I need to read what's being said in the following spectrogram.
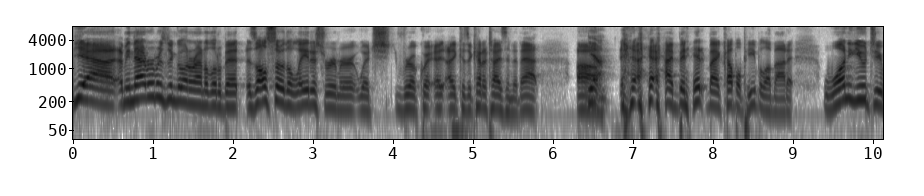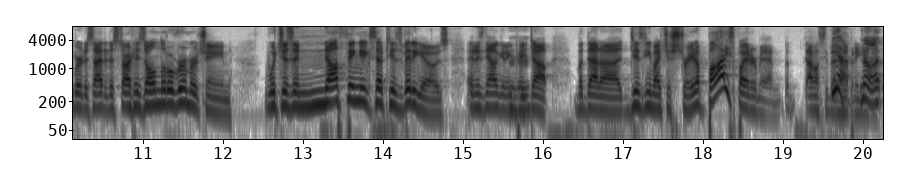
Yeah, I mean that rumor's been going around a little bit. Is also the latest rumor, which real quick because it kind of ties into that. Um, yeah, I've been hit by a couple people about it. One YouTuber decided to start his own little rumor chain, which is in nothing except his videos, and is now getting mm-hmm. picked up. But that uh, Disney might just straight up buy Spider Man. But I don't see that yeah, happening. No, either.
